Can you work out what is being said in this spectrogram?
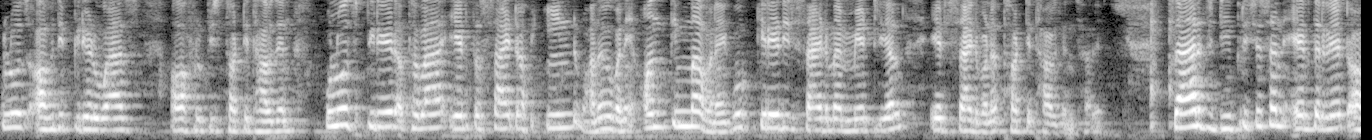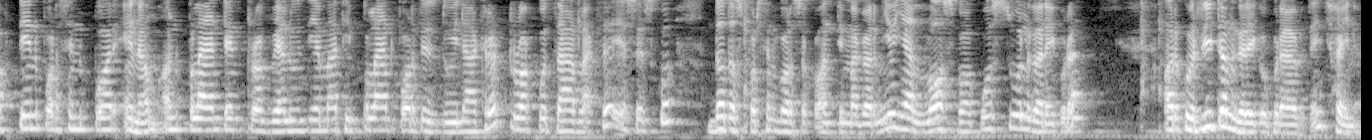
close of the period was of rupees thirty thousand close period अथवा at the site of end भन्यो भने अन्तिममा भनेको क्रेडिट साइडमा मेटेरियल एट साइड भन्यो थर्टी थाउजन्ड छ अरे। Charge depreciation at the rate of ten percent per annum on plant and truck values यहाँ माथि प्लान्ट पर्चेस दुई लाख र ट्रकको चार लाख छ यसको द दस पर्सेन्ट वर्षको अन्तिममा गर्ने हो। यहाँ लस भएको सोल गरेको र अर्को रिटर्न गरेको कुराहरू चाहिँ छैन।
